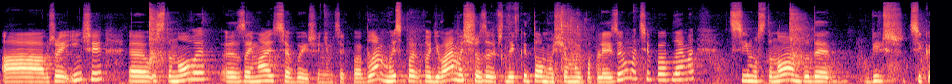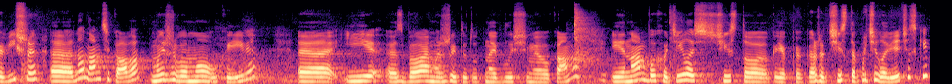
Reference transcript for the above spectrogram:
А вже інші е, установи е, займаються вирішенням цих проблем. Ми сподіваємося, що завдяки тому, що ми популяризуємо ці проблеми, цим установам буде більш цікавіше. Е, Ну, нам цікаво. Ми живемо у Києві. Е, І збираємось жити тут найближчими роками. І нам би хотілося чисто, як кажуть, чисто по-чоловічески,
